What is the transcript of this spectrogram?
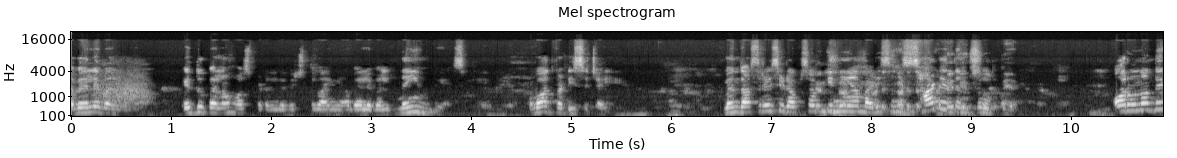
ਅਵੇਲੇਬਲ ਨੇ ਇਦੋਂ ਪਹਿਲਾਂ ਹਸਪੀਟਲ ਦੇ ਵਿੱਚ ਦਵਾਈਆਂ ਅਵੇਲੇਬਲ ਨਹੀਂ ਹੁੰਦੀਆਂ ਸੀ। ਬਹੁਤ ਵੱਡੀ ਸਚਾਈ ਹੈ। ਮੈਨੂੰ ਦੱਸ ਰਹੇ ਸੀ ਡਾਕਟਰ ਸਾਹਿਬ ਕਿੰਨੀਆਂ ਮੈਡੀਸਿਨ 350 ਰੁਪਏ। ਔਰ ਉਹਨਾਂ ਦੇ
